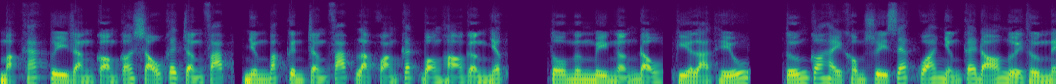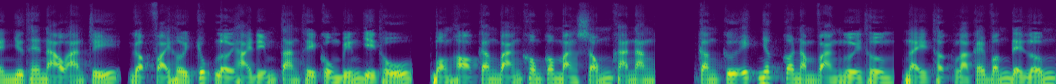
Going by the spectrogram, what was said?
Mặt khác tuy rằng còn có 6 cái trận pháp, nhưng Bắc Kinh trận pháp là khoảng cách bọn họ gần nhất. Tô Ngân Mi ngẩng đầu, kia là thiếu, tướng có hay không suy xét quá những cái đó người thường nên như thế nào an trí, gặp phải hơi chút lợi hại điểm tan thi cùng biến dị thú, bọn họ căn bản không có mạng sống khả năng. Căn cứ ít nhất có 5 vạn người thường, này thật là cái vấn đề lớn,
